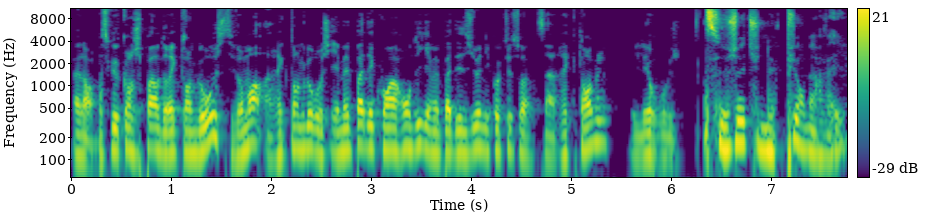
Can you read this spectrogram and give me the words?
Alors, parce que quand je parle de rectangle rouge, c'est vraiment un rectangle rouge. Il n'y a même pas des coins arrondis, il n'y a même pas des yeux ni quoi que ce soit. C'est un rectangle, et il est rouge. Ce jeu est une pure merveille.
